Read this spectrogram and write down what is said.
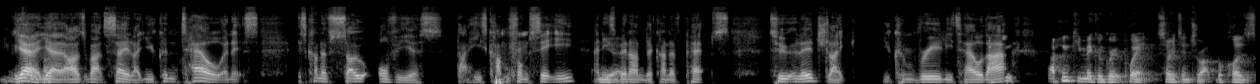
You can yeah, tell yeah. I was about to say like you can tell, and it's it's kind of so obvious that he's come from City and he's yeah. been under kind of Pep's tutelage. Like you can really tell that. I think, I think, you make a great point. Sorry to interrupt, because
